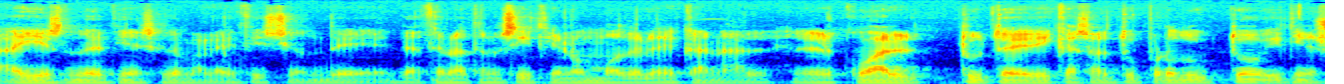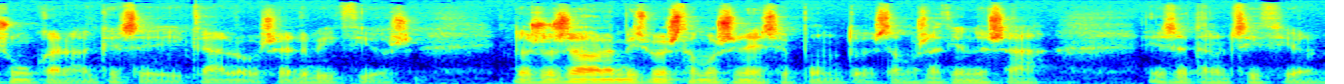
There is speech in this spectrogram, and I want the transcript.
ahí es donde tienes que tomar la decisión de, hacer una transición a un modelo de canal, en el cual tú te dedicas a tu producto y tienes un canal que se dedica a los servicios. Nosotros ahora mismo estamos en ese punto, estamos haciendo esa, esa transición.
